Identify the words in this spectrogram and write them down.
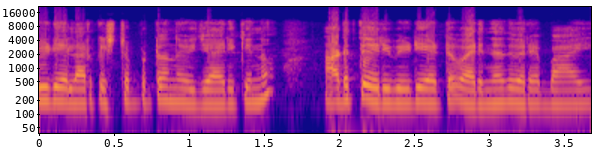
വീഡിയോ എല്ലാവർക്കും ഇഷ്ടപ്പെട്ടു എന്ന് വിചാരിക്കുന്നു. അടുത്ത ഒരു വീഡിയോ ആയിട്ട് വരുന്നത് വരെ ബായ്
